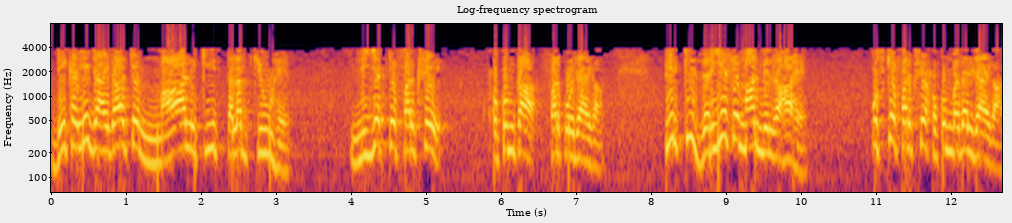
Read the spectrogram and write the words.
دیکھا یہ جائے گا کہ مال کی طلب کیوں ہے؟ نیت کے فرق سے حکم کا فرق ہو جائے گا۔ پھر کس ذریعے سے مال مل رہا ہے، اس کے فرق سے حکم بدل جائے گا۔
